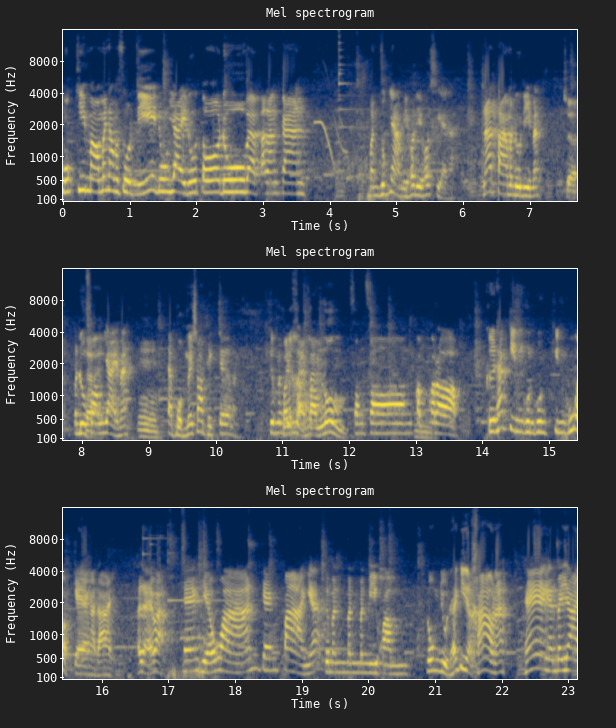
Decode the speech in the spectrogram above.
กุ๊กขี้เมาไม่ทำสูตรนี้ ดูใหญ่ดูโตดูแบบอลังการ มันทุกอย่างมีข้อดีข้อเสียนะหน้าตามันดูดีไหมเชื่อมันดูฟองใหญ่ไหมอืมแต่ผมไม่ชอบเท็กเจอร์มันคือมันมันเป็นขายความนุ่ม ฟองฟองกรอบกรอบๆคือถ้ากินคุณคุณกินคู่กับแกงอะได้เข้าใจป่ะแกงเขียวหวานแกงป่าอย่างเงี้ยคือมันมันมันมีความนุ่มอยู่ถ้ากินกับข้าวนะ แห้งกันไปใหญ่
